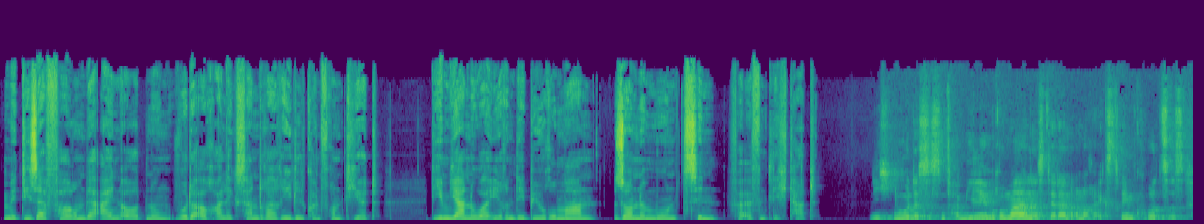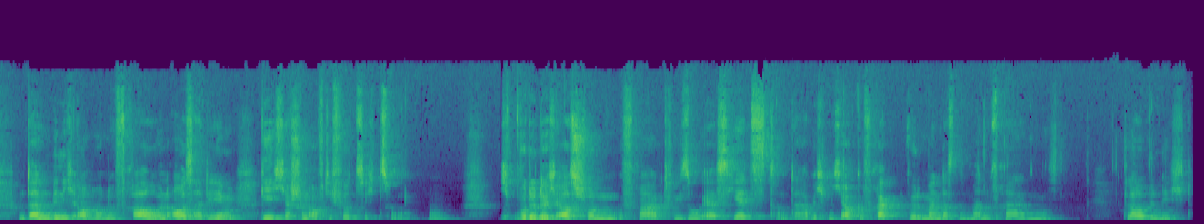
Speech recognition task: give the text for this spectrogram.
Mit dieser Form der Einordnung wurde auch Alexandra Riedel konfrontiert, die im Januar ihren Debütroman Sonne, Mond, Zinn veröffentlicht hat. Nicht nur, dass es ein Familienroman ist, der dann auch noch extrem kurz ist. Und dann bin ich auch noch eine Frau und außerdem gehe ich ja schon auf die 40 zu. Ne? Ich wurde durchaus schon gefragt, wieso erst jetzt? Und da habe ich mich auch gefragt, würde man das einem Mann fragen? Ich glaube nicht.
